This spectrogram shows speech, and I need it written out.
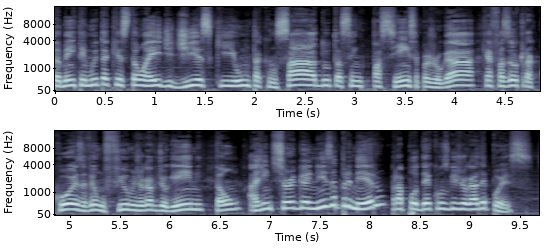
Também tem muita questão aí de dias que um tá cansado, tá sem paciência para jogar, quer fazer outra coisa, ver um filme, jogar videogame. Então a gente se organiza primeiro para poder conseguir jogar depois.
